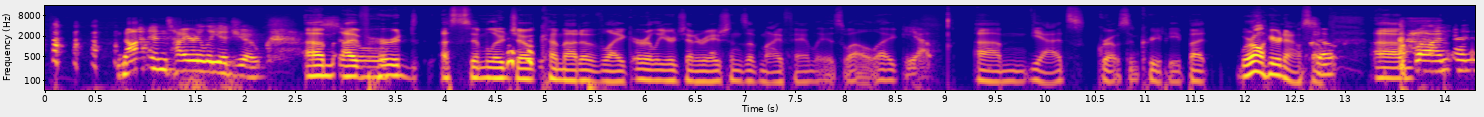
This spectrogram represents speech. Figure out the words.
not entirely a joke. Um i've heard a similar joke come out of like earlier generations of my family as well. Like yeah. um yeah it's gross and creepy but we're all here now so, so um well and, and,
